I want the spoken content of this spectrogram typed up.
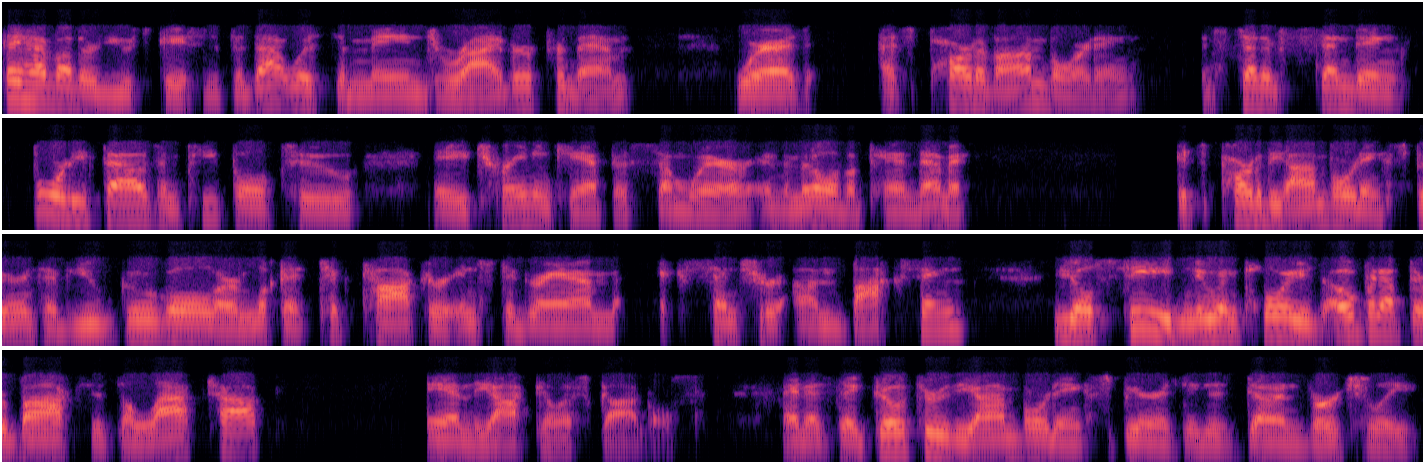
They have other use cases, but that was the main driver for them. Whereas as part of onboarding, instead of sending 40,000 people to a training campus somewhere in the middle of a pandemic, it's part of the onboarding experience. If you Google or look at TikTok or Instagram Accenture unboxing, you'll see new employees open up their box. It's a laptop and the Oculus goggles. And as they go through the onboarding experience, it is done virtually,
